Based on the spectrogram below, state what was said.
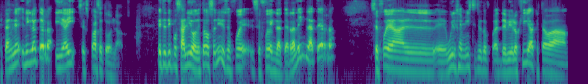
Está en, Inglaterra y de ahí se esparce a todos lados. Este tipo salió de Estados Unidos y se fue, a Inglaterra. De Inglaterra se fue al eh, Wilhelm Institute de Biología, que estaba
